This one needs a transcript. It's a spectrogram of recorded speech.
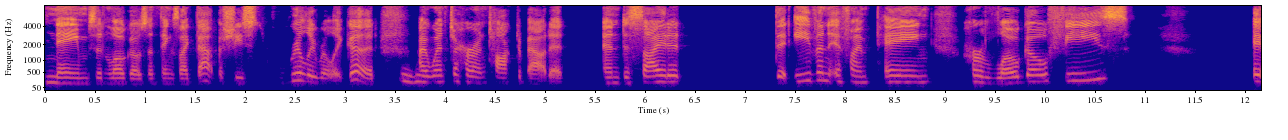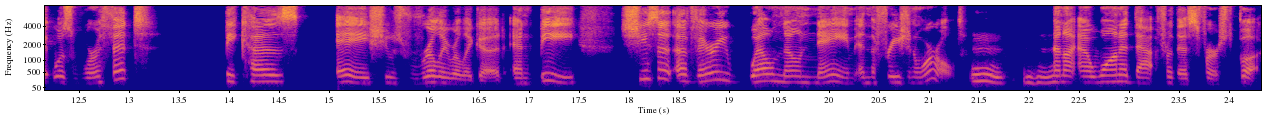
names and logos and things like that, but she's really, really good. Mm-hmm. I went to her and talked about it and decided that even if I'm paying her logo fees, it was worth it because A, she was really, really good, and B, she's a, a very well known name in the Friesian world. Mm, mhm. And I, I wanted that for this first book.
